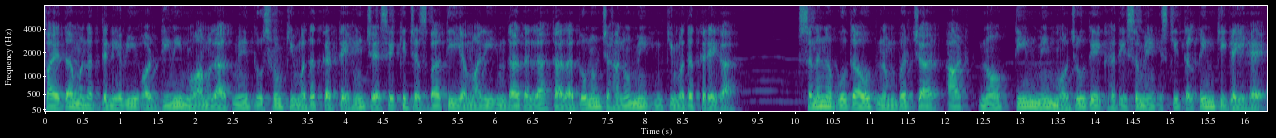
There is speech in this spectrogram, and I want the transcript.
فائدہ مند دنیاوی اور دینی معاملات میں دوسروں کی مدد کرتے ہیں جیسے کہ جذباتی یا مالی امداد اللہ تعالیٰ دونوں جہانوں میں ان کی مدد کرے گا۔ سنن ابو داؤد نمبر چار، آٹھ، نو، تین میں موجود ایک حدیث میں اس کی تلقین کی گئی ہے۔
